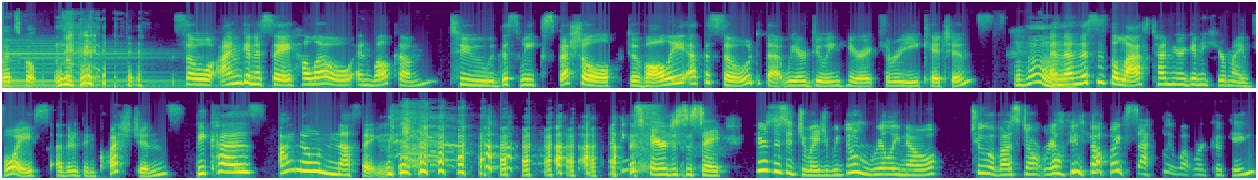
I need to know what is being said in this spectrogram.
Let's go. Okay. so I'm going to say hello and welcome to this week's special Diwali episode that we are doing here at Three Kitchens. Mhm. And then this is the last time you're going to hear my voice other than questions because I know nothing. I think it's fair just to say, here's the situation. We don't really know. Two of us don't really know exactly what we're cooking.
